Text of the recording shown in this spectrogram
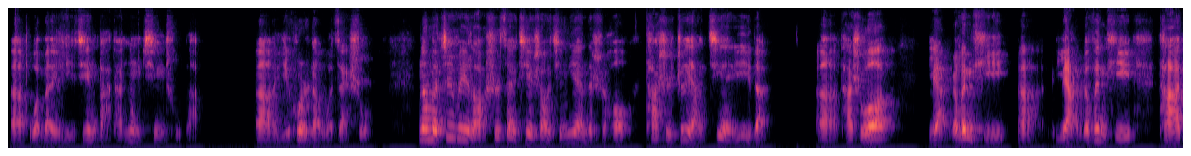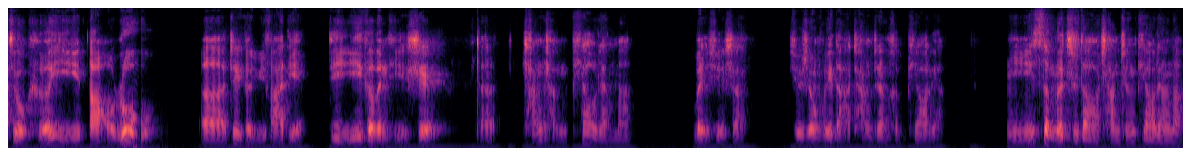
呃，我们已经把它弄清楚了。啊，一会儿呢我再说。那么这位老师在介绍经验的时候，他是这样建议的。啊，他说两个问题啊，两个问题，他就可以导入呃这个语法点。第一个问题是，呃，长城漂亮吗？问学生，学生回答：长城很漂亮。你怎么知道长城漂亮呢？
